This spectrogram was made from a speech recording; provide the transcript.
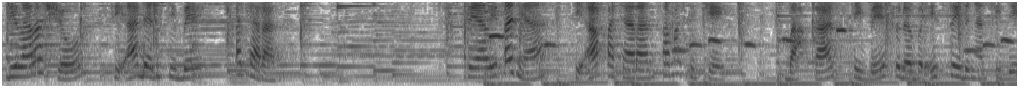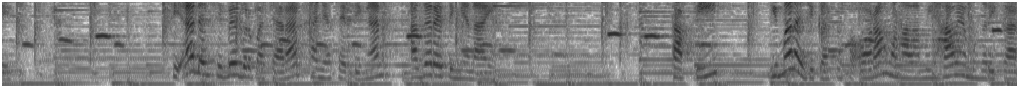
di Lala Show, si A dan si B pacaran. Realitanya, si A pacaran sama si C. Bahkan, si B sudah beristri dengan si D. Si A dan si B berpacaran hanya settingan agar ratingnya naik. Tapi, gimana jika seseorang mengalami hal yang mengerikan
